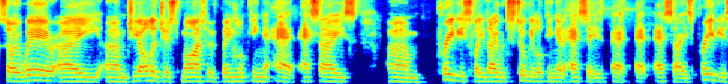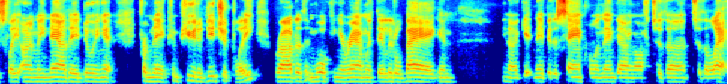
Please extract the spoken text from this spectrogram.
So, where a um, geologist might have been looking at assays um, previously they would still be looking at assays at, at, assays previously only now they're doing it from their computer digitally rather than walking around with their little bag and you know getting their bit of sample and then going off to the to the lab.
